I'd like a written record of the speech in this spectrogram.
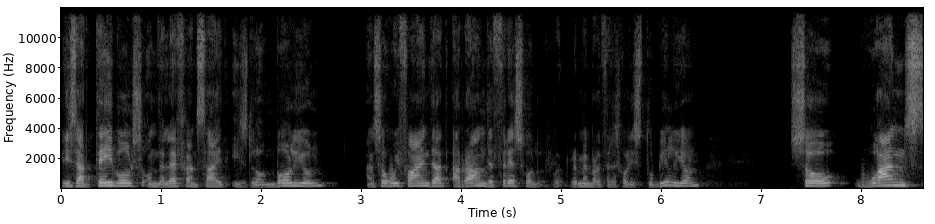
These are tables. On the left-hand side is loan volume. And so we find that around the threshold, remember the threshold is 2 billion. So once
